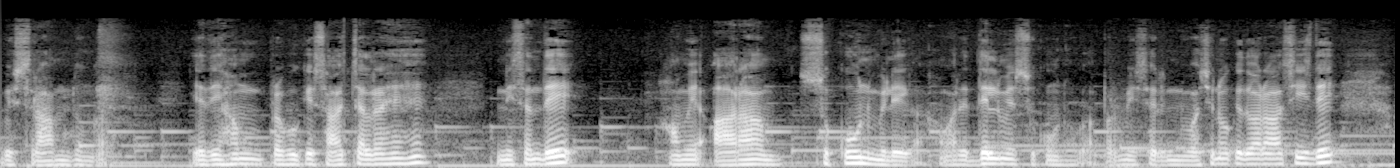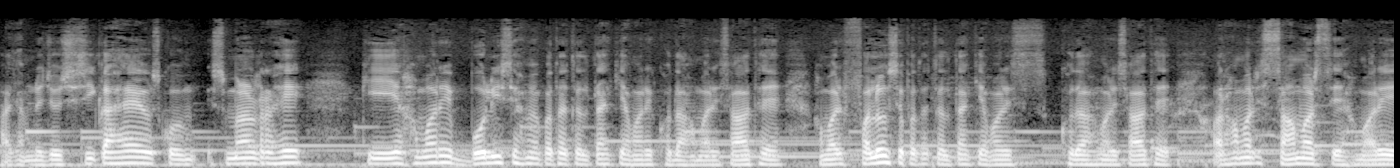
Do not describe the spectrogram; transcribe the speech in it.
विश्राम दूँगा। यदि हम प्रभु के साथ चल रहे हैं, निसंदेह हमें आराम, सुकून मिलेगा। हमारे दिल में सुकून होगा। परमेश्वर इन वचनों के द्वारा आशीष दे। आज हमने जो सीखा है, उसको स्मरण रहे कि हमारे बोली से हमें पता चलता है कि हमारे खुदा हमारे साथ है। हमारे फलों से पता चलता है कि हमारे खुदा हमारे साथ है। और हमारे सामर्थ्य हमारे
